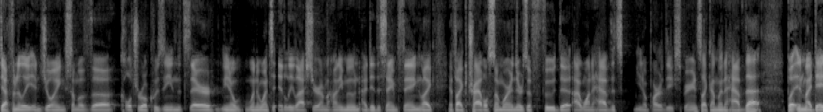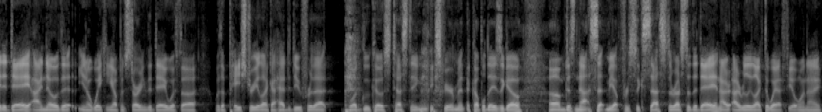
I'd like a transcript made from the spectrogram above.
definitely enjoying some of the cultural cuisine that's there. You know, when I went to Italy last year on my honeymoon, I did the same thing. Like if I travel somewhere and there's a food that I want to have that's, you know, part of the experience, like I'm going to have that. But in my day to day, I know that, you know, waking up and starting the day with a with a pastry like I had to do for that blood glucose testing experiment a couple days ago um, does not set me up for success the rest of the day. And I, I, really like the way I feel when I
